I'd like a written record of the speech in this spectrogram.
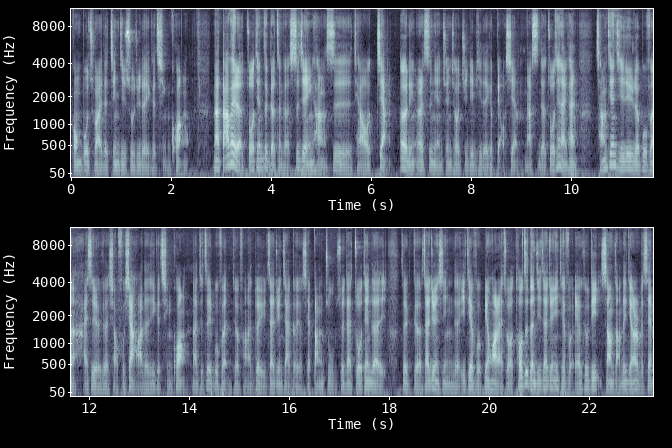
公布出来的经济数据的一个情况。那搭配了昨天这个整个世界银行是调降二零二四年全球 GDP 的一个表现，那使得昨天来看长天期利率的部分还是有一个小幅下滑的一个情况，那就这一部分就反而对于债券价格有些帮助，所以在昨天的这个债券型的 ETF 变化来说，投资等级债券 ETF LQD 上涨零点二 percent，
